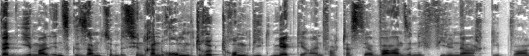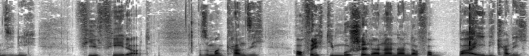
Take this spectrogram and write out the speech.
wenn ihr mal insgesamt so ein bisschen dran rumdrückt, rumbiegt, merkt ihr einfach, dass der wahnsinnig viel nachgibt, wahnsinnig viel federt. Also man kann sich, auch wenn ich die Muscheln aneinander vorbei, die kann ich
